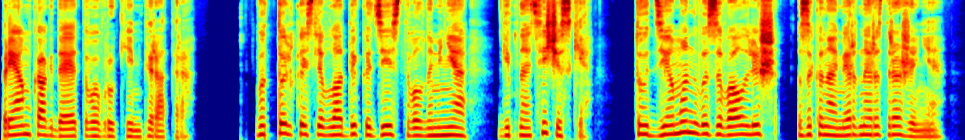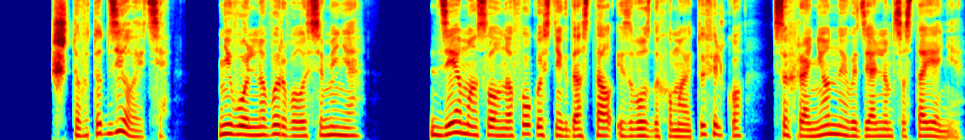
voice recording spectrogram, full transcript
прям как до этого в руки императора. Вот только если владыка действовал на меня гипнотически, то демон вызывал лишь закономерное раздражение. «Что вы тут делаете?» Невольно вырвалось у меня. Демон, словно фокусник, достал из воздуха мою туфельку, сохраненную в идеальном состоянии.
